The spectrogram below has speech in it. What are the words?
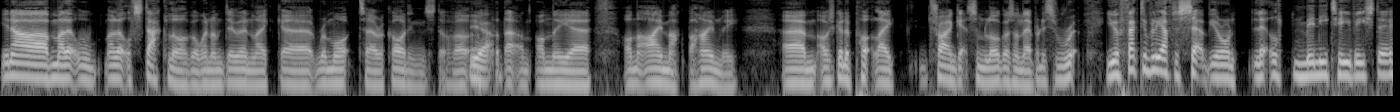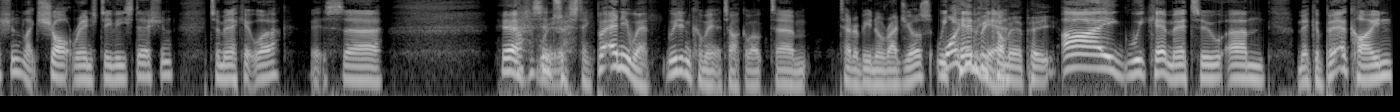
you know, I have my little my little Stak logo when I'm doing like uh, remote uh, recording and stuff. I'll, Yeah. I'll put that on, on the uh, on the iMac behind me. Um, I was going to put like try and get some logos on there, but it's re- you effectively have to set up your own little mini TV station, like short range TV station, to make it work. It's uh, yeah, That's it's weird. interesting. But anyway, we didn't come here to talk about um, Terrabino Radios. We Why came did we here, come here, Pete? I we came here to um, make a bit of coin,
